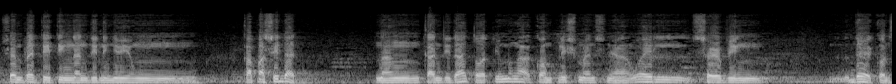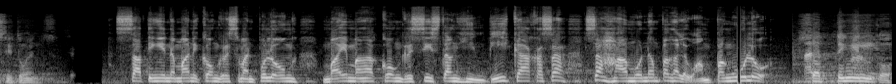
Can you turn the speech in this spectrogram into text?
Siyempre, titingnan din ninyo yung kapasidad ng kandidato at yung mga accomplishments niya while serving their constituents. Sa tingin naman ni Congressman Pulong, may mga kongresistang hindi kakasa sa hamon ng pangalawang pangulo. Sa tingin ko,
